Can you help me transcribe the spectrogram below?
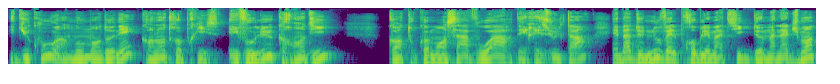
Et du coup, à un moment donné, quand l'entreprise évolue, grandit, quand on commence à avoir des résultats, eh ben, de nouvelles problématiques de management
